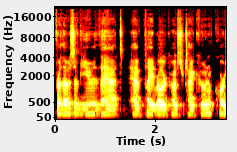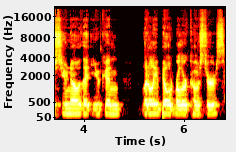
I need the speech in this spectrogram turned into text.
for those of you that have played Roller Coaster Tycoon, of course, you know that you can literally build roller coasters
